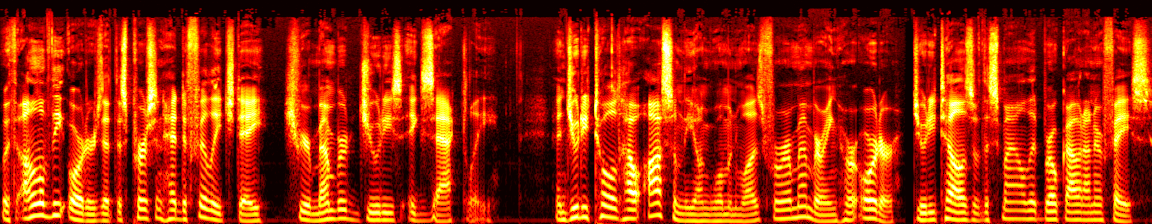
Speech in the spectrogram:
With all of the orders that this person had to fill each day, she remembered Judy's exactly. And Judy told how awesome the young woman was for remembering her order. Judy tells of the smile that broke out on her face.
